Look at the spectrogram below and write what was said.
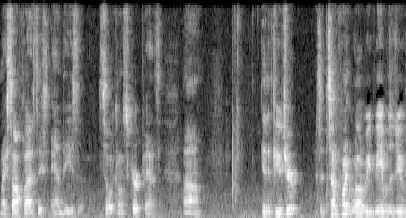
my soft plastics and these silicone skirt pads. Um, in the future, at some point, will we be able to do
